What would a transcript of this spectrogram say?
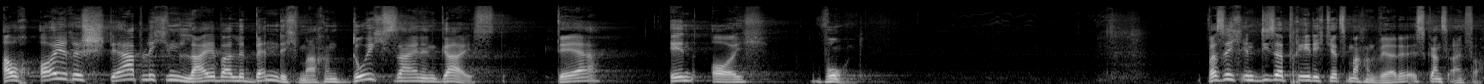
auch eure sterblichen Leiber lebendig machen durch seinen Geist, der in euch wohnt. Was ich in dieser Predigt jetzt machen werde, ist ganz einfach.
